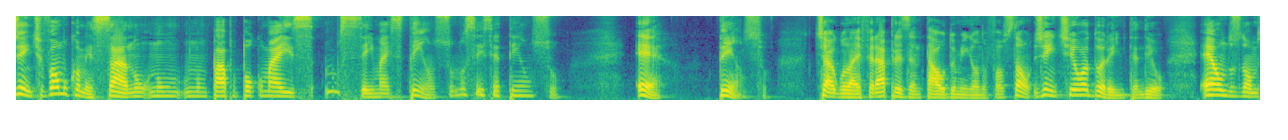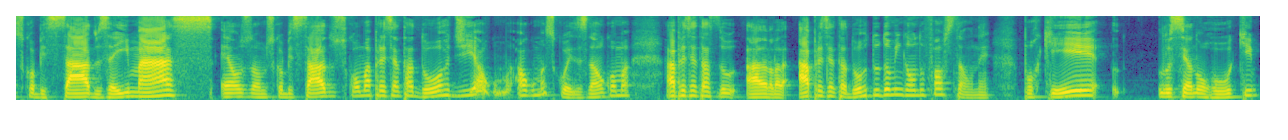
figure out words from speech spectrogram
Gente, vamos começar num, num, num, papo um pouco mais. Não sei, mais tenso. Não sei se é tenso. É, tenso. Tiago Leifert apresentar o Domingão do Faustão. Gente, eu adorei, entendeu? É um dos nomes cobiçados aí, mas é um dos nomes cobiçados como apresentador de algum, algumas coisas, não como apresentador, a, apresentador do Domingão do Faustão, né? Porque Luciano Huck,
